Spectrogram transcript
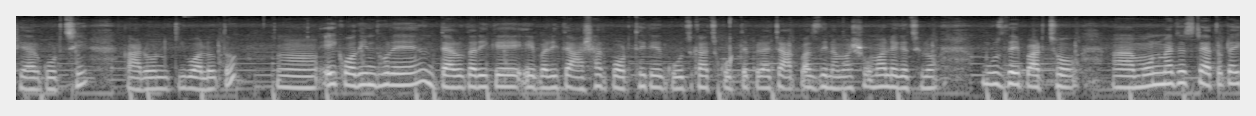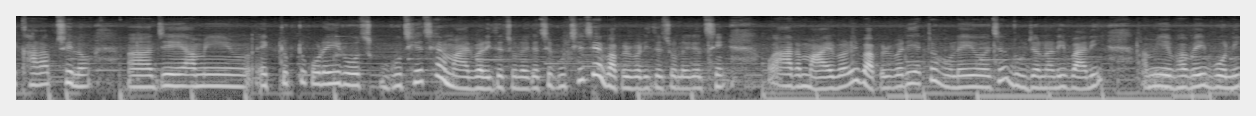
শেয়ার করছি। কারণ কি বলো তো এই কদিন ধরে তেরো তারিখে এ বাড়িতে আসার পর থেকে গোছ গাছ করতে প্রায় চার পাঁচ দিন আমার সময় লেগেছিল। বুঝতেই পারছ মন মেজাজটা এতটাই খারাপ ছিল যে আমি একটু একটু করেই রোজ গুছিয়েছি আর মায়ের বাড়িতে চলে গেছি, গুছিয়েছি আর বাপের বাড়িতে চলে গেছি। আর মায়ের বাড়ি, বাপের বাড়ি একটা হলেই হয়েছে, দুজনারই বাড়ি, আমি এভাবেই বলি।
